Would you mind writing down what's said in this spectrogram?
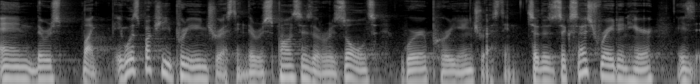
and there was like it was actually pretty interesting. The responses the results were pretty interesting. So the success rate in here is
